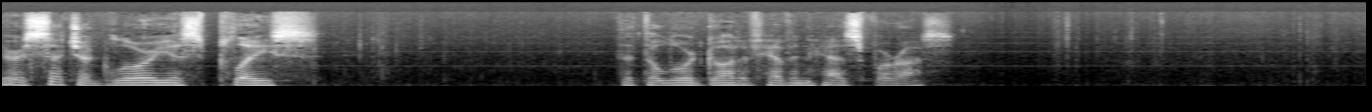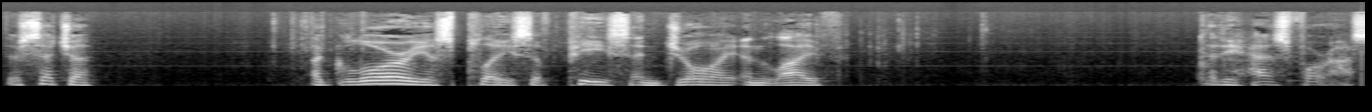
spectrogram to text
there is such a glorious place that the Lord God of heaven has for us. There's such a, a glorious place of peace and joy and life that He has for us.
